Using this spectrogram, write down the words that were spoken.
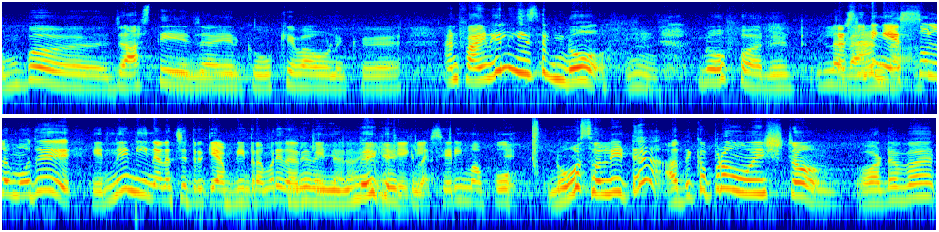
ரொம்ப ஜாஸ்தி ஏஜ் ஆகிருக்கு ஓகேவா உனக்கு? And finally is it no no for it இல்லை நீங்க எஸ் சொல்லும் போது என்ன நீ நினைச்சிட்டு இருக்க? அப்படின்ற மாதிரி ஏதாவது கேட்கல. சரிம்மா போ. நோ சொல்லிட்டு அதுக்கப்புறம் உன் இஷ்டம். வாட் எவர்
